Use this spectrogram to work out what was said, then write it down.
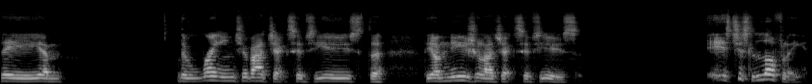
The um, the range of adjectives used, the the unusual adjectives used, it's just lovely.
